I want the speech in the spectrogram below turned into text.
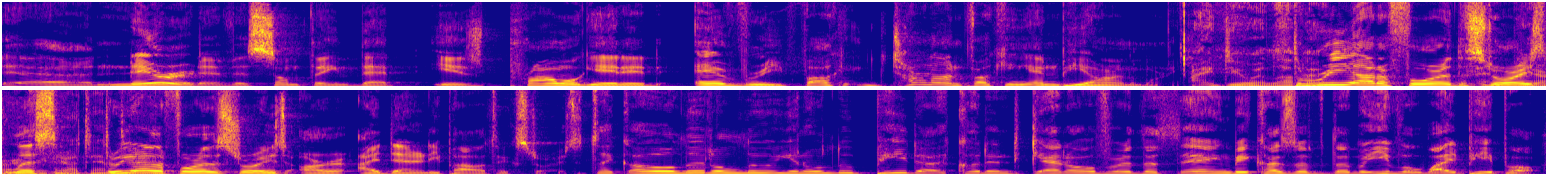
uh, narrative is something that is promulgated every fucking. Turn on fucking NPR in the morning. I do. I love Three out of four of the stories. every listen, three out of four of the stories are identity politics stories. It's like, oh, little Lu, you know, Lupita couldn't get over the thing because of the evil white people.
